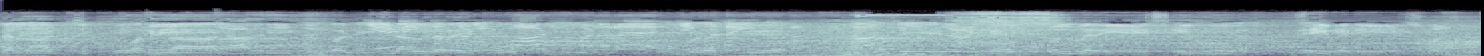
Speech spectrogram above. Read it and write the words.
நாங்கள் ஆட்சிக்கு வந்தால். உங்கள் போக்கி மலர உங்களுக்கு சொல்வதையே செய்வோம். செய்வதையே சொல்வோம்.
